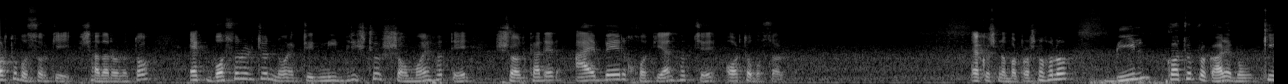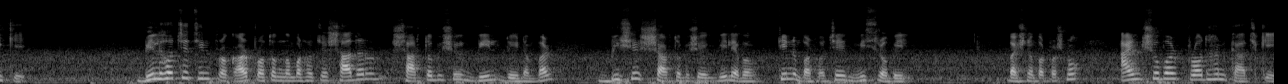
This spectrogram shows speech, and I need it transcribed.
অর্থ বছর কি সাধারণত এক বছরের জন্য একটি নির্দিষ্ট সময় হতে সরকারের আয় ব্যয়ের খতিয়ান হচ্ছে অর্থ বছর। একুশ নম্বর প্রশ্ন হলো, বিল কত প্রকার এবং কি কি? বিল হচ্ছে তিন প্রকার। প্রথম নম্বর হচ্ছে সাধারণ স্বার্থ বিষয়ক বিল, দুই নম্বর বিশেষ স্বার্থ বিষয়ক বিল এবং তিন নম্বর হচ্ছে মিশ্র বিল। বাইশ নম্বর প্রশ্ন, আইনসভার প্রধান কাজ কি?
